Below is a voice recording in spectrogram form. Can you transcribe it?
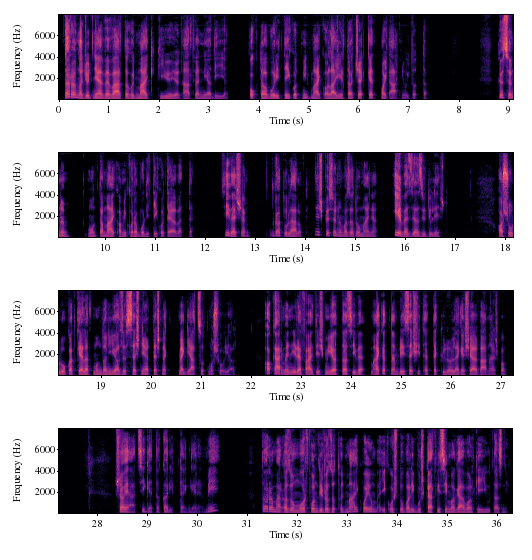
Tara nagyot nyelve várta, hogy Mike kijöjjön átvenni a díjat. Fogta a borítékot, mint Mike aláírta a csekket, majd átnyújtotta. Köszönöm, mondta Mike, amikor a borítékot elvette. Szívesen. Gratulálok, és köszönöm az adományát. Élvezze az üdülést. Hasonlókat kellett mondania az összes nyertesnek, megjátszott mosolyjal. Akármennyire fájt és miatta a szíve, mike nem részesíthette különleges elbánásban. Saját sziget a Karib-tengeren, mi? Tara már azon morfondírozott, hogy Mike vajon melyik ostoba libuskát viszi magával utazni.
